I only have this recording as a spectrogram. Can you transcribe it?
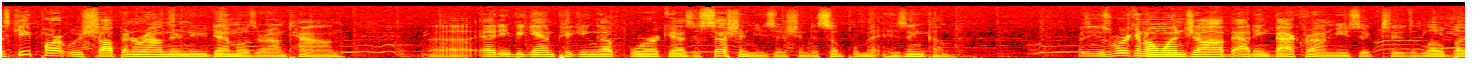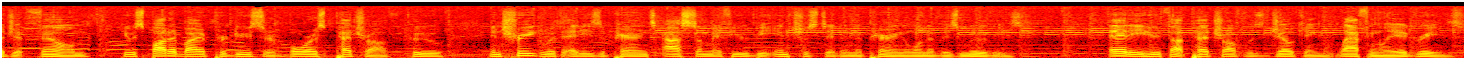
As Capehart was shopping around their new demos around town, uh, Eddie began picking up work as a session musician to supplement his income. As he was working on one job adding background music to the low budget film, he was spotted by a producer, Boris Petroff, who, intrigued with Eddie's appearance, asked him if he would be interested in appearing in one of his movies. Eddie, who thought Petroff was joking, laughingly agrees.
